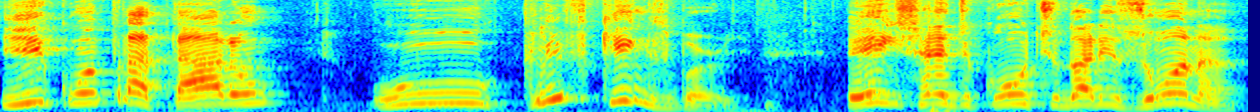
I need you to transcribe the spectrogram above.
E contrataram o Cliff Kingsbury, ex-head coach do Arizona,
